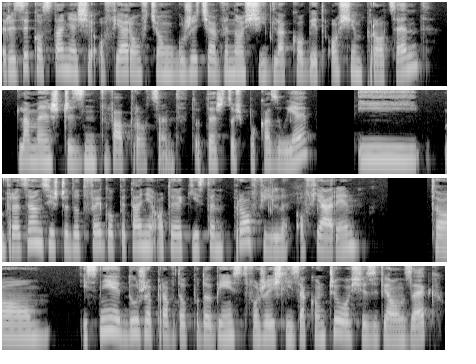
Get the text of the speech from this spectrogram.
Ryzyko stania się ofiarą w ciągu życia wynosi dla kobiet 8%, dla mężczyzn 2%. To też coś pokazuje. I wracając jeszcze do Twojego pytania o to, jaki jest ten profil ofiary, to istnieje duże prawdopodobieństwo, że jeśli zakończyło się związek,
